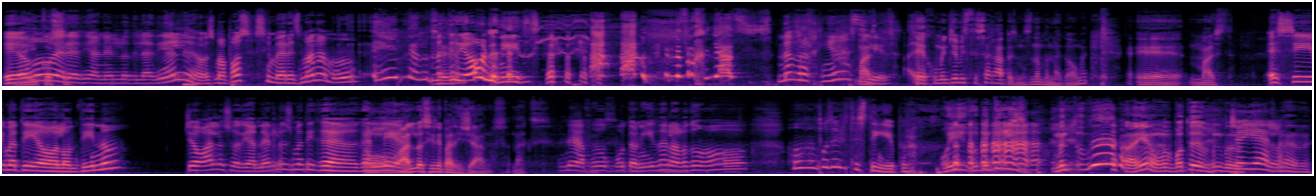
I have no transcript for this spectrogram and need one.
Ε, Με ω, 20. ρε Διανέλο, δηλαδή έλεος. Μα πόσες ημέρες, μάνα μου, Είναι να κρυώνεις. Είναι βραχνιάς. να βραχνιάσεις. Μάλιστα. Έχουμε και εμείς τις αγάπες μας. Δεν μπορούμε να κάνουμε. Ε, μάλιστα. Εσύ με το Λονδίνο; Και ο άλλος ο Διανέλος με τη Γα- Γαλλία. Ο άλλος είναι Παριζιάνος. Εντάξει. Ναι, αφού που τον είδα, λέω του, «Ω, ω, μα πότε ήρθες στην Κύπρο; Όχι, όχι, μην το λες. Μην το- Ναι, Παναγία μου, ποτέ. Και γέλα. Ναι, ναι.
